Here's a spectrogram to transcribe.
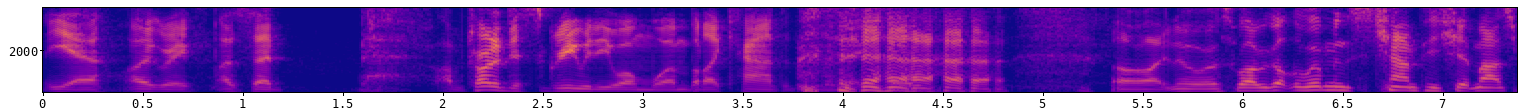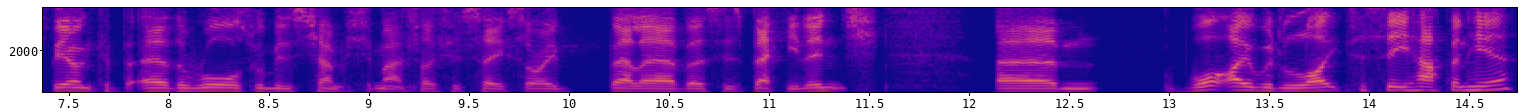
yeah, I agree. As I said, I'm trying to disagree with you on one, but I can't at the minute. 'cause- All right, no worries. Well, we've got the women's championship match, Bianca, uh, the Raw's women's championship match, I should say. Sorry, Belair versus Becky Lynch. Um, what I would like to see happen here,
